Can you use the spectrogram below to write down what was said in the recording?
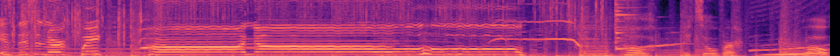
Is this an earthquake? Ah, no! Oh, it's over. Whoa,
